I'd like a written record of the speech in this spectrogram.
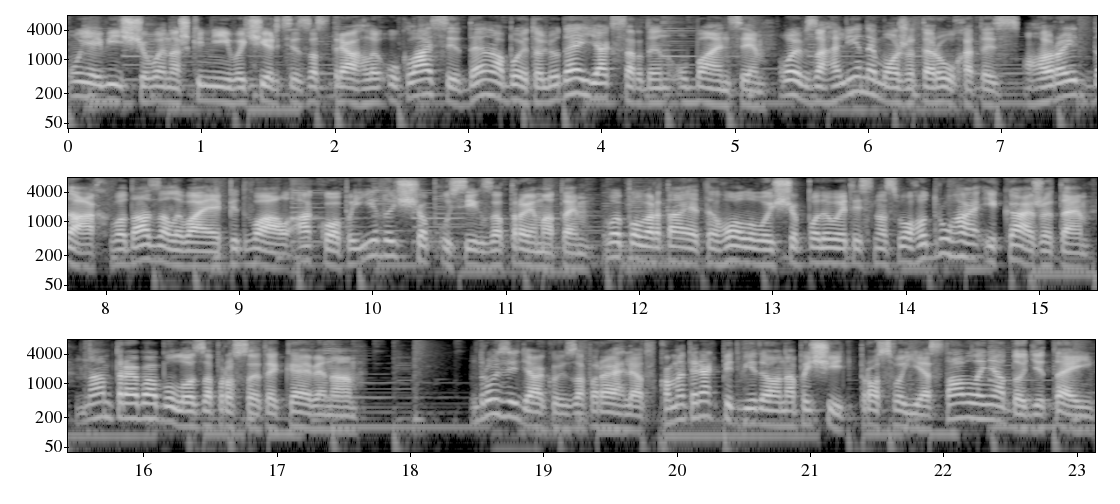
уявіть, що ви на шкільній вечірці застрягли у класі, де набито людей як сардин у банці. Ви взагалі не можете рухатись. Горить дах, вода заливає підвал, а копи їдуть, щоб усіх затримати. Ви повертаєте голову, щоб подивитись на свого друга, і кажете: нам треба було запросити Кевіна. Друзі, дякую за перегляд. В коментарях під відео напишіть про своє ставлення до дітей.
